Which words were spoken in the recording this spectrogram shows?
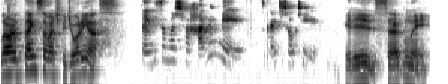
Lauren, thanks so much for joining us. Thanks so much for having me. It's great to talk to you. It is, certainly.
